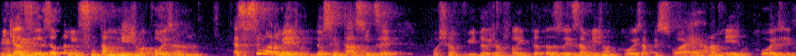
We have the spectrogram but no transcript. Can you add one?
e que às uhum. vezes eu também sinto a mesma coisa, Ana. Essa semana mesmo, de eu sentar assim e dizer, poxa vida, eu já falei tantas vezes a mesma coisa, a pessoa erra na mesma coisa. E...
